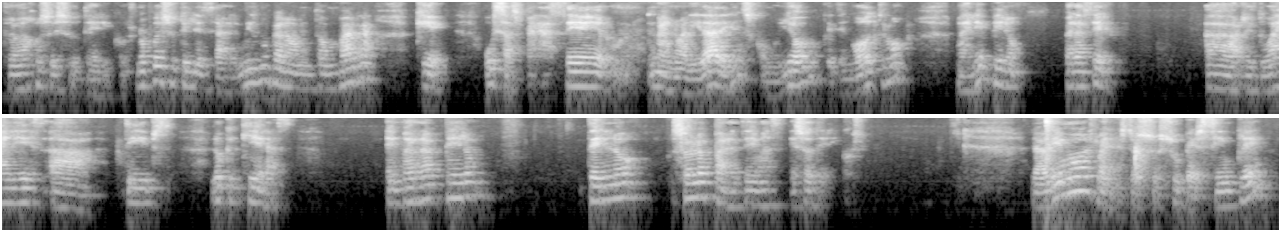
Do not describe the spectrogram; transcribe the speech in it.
trabajos esotéricos. No puedes utilizar el mismo pegamento en barra que usas para hacer manualidades, como yo, que tengo otro, ¿vale? Pero para hacer ah, rituales, uh, tips, lo que quieras en barra, pero tenlo solo para temas esotéricos. Lo abrimos, bueno, esto es súper simple,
